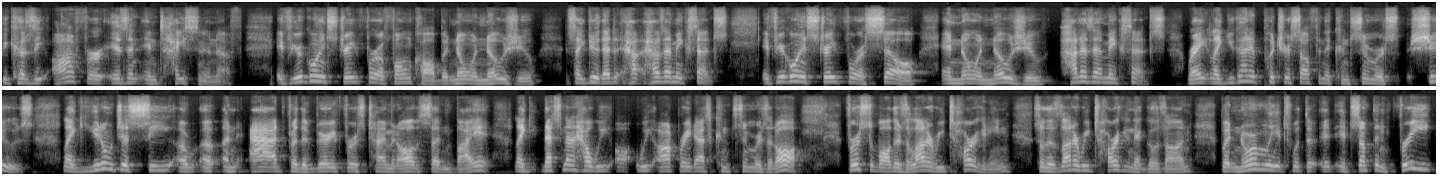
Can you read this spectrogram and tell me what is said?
because the offer isn't enticing enough. If you're going straight for a phone call but no one knows you, it's like, dude, that how, how does that make sense? If you're going straight for a sell and no one knows you, how does that make sense? Right? Like you got to put yourself in the consumer's shoes. Like you don't just see a, a, an ad for the very first time and all of a sudden buy it. Like that's not how we uh, we operate as consumers at all. First of all, there's a lot of retargeting. So there's a lot of retargeting that goes on, but normally it's with the it, it's something free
